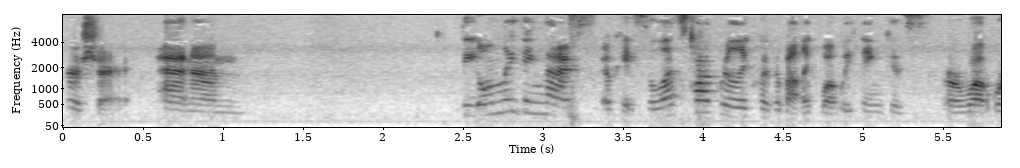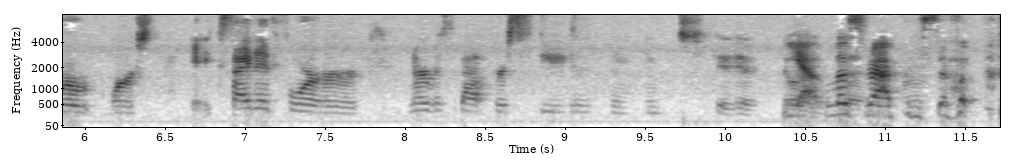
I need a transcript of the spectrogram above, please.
For sure. And um, the only thing that I'm okay. So let's talk really quick about like what we think is or what we're we're excited for or nervous about for season two. Yeah. Let's wrap this up.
